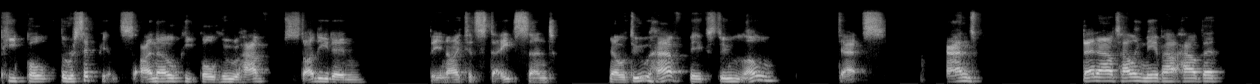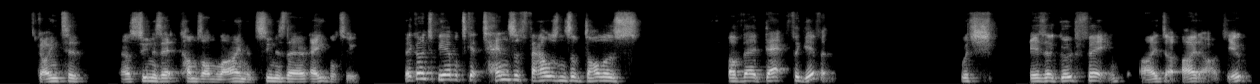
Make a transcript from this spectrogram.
people, the recipients. I know people who have studied in the United States and you know do have big student loan debts, and they're now telling me about how they're going to, as soon as it comes online, as soon as they're able to, they're going to be able to get tens of thousands of dollars of their debt forgiven, which is a good thing, I'd, I'd argue,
